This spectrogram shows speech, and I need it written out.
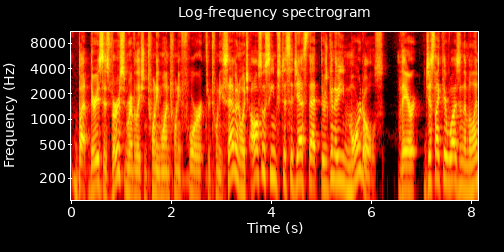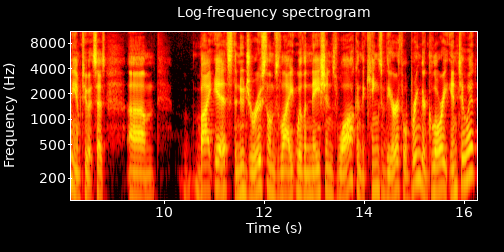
but there is this verse in Revelation 21, 24 through 27, which also seems to suggest that there's going to be mortals there, just like there was in the millennium, too. It says, um, by its, the New Jerusalem's light, will the nations walk, and the kings of the earth will bring their glory into it,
